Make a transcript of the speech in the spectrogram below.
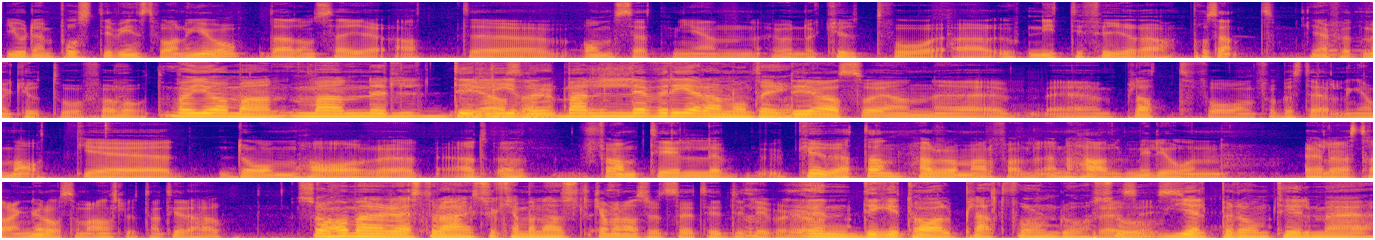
gjorde en positiv vinstvarning i år där de säger att eh, omsättningen under Q2 är upp 94 procent jämfört med Q2 förra året. Vad gör man? Man, deliver, alltså en- man levererar någonting? Det är alltså en, eh, en plattform för beställning av mat. Eh, De har eh, fram till Q1 hade de i alla fall en halv miljon restauranger då som var anslutna till det här. Så har man en restaurang så kan man, alltså, Kan man ansluta sig till Delivery. en digital plattform då så Precis. hjälper de till med,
